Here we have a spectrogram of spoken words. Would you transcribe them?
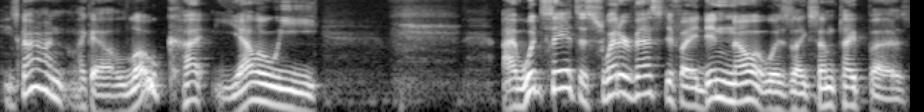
he's got on like a low cut yellowy. I would say it's a sweater vest if I didn't know it was like some type of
